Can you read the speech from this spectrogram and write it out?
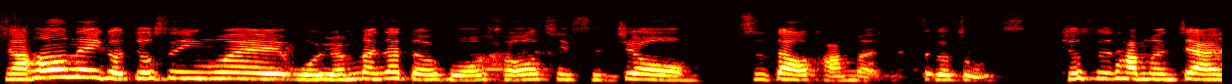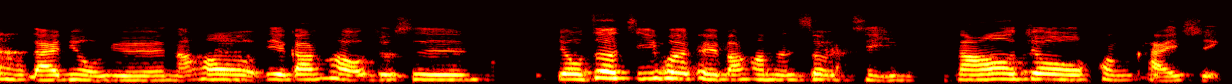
然后那个就是因为我原本在德国的时候，其实就知道他们这个组织，就是他们既然来纽约，然后也刚好就是有这个机会可以帮他们设计，然后就很开心。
